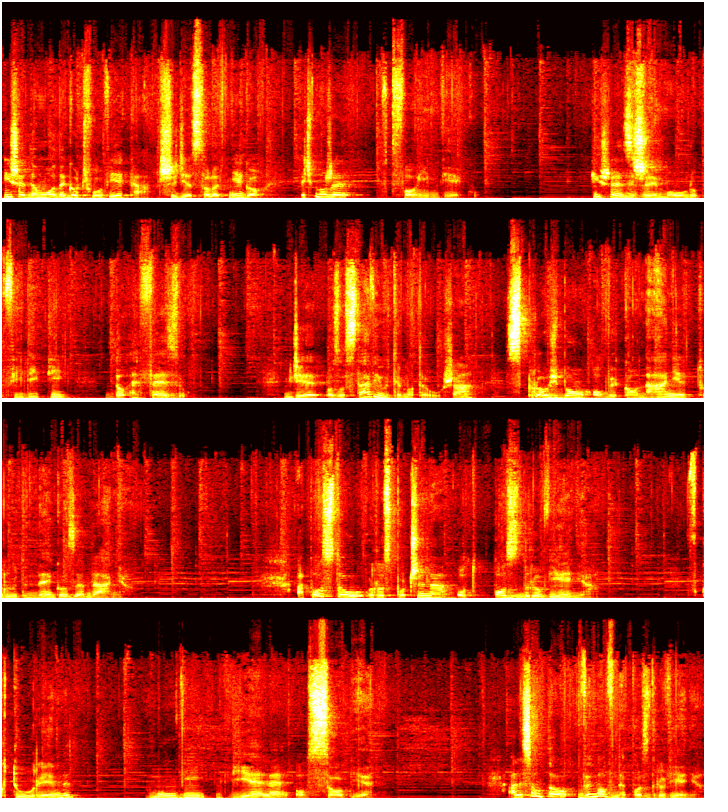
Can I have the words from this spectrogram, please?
pisze do młodego człowieka, 30-letniego, być może w Twoim wieku. Pisze z Rzymu lub Filipi do Efezu, gdzie pozostawił Tymoteusza z prośbą o wykonanie trudnego zadania. Apostoł rozpoczyna od pozdrowienia, w którym mówi wiele o sobie. Ale są to wymowne pozdrowienia.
